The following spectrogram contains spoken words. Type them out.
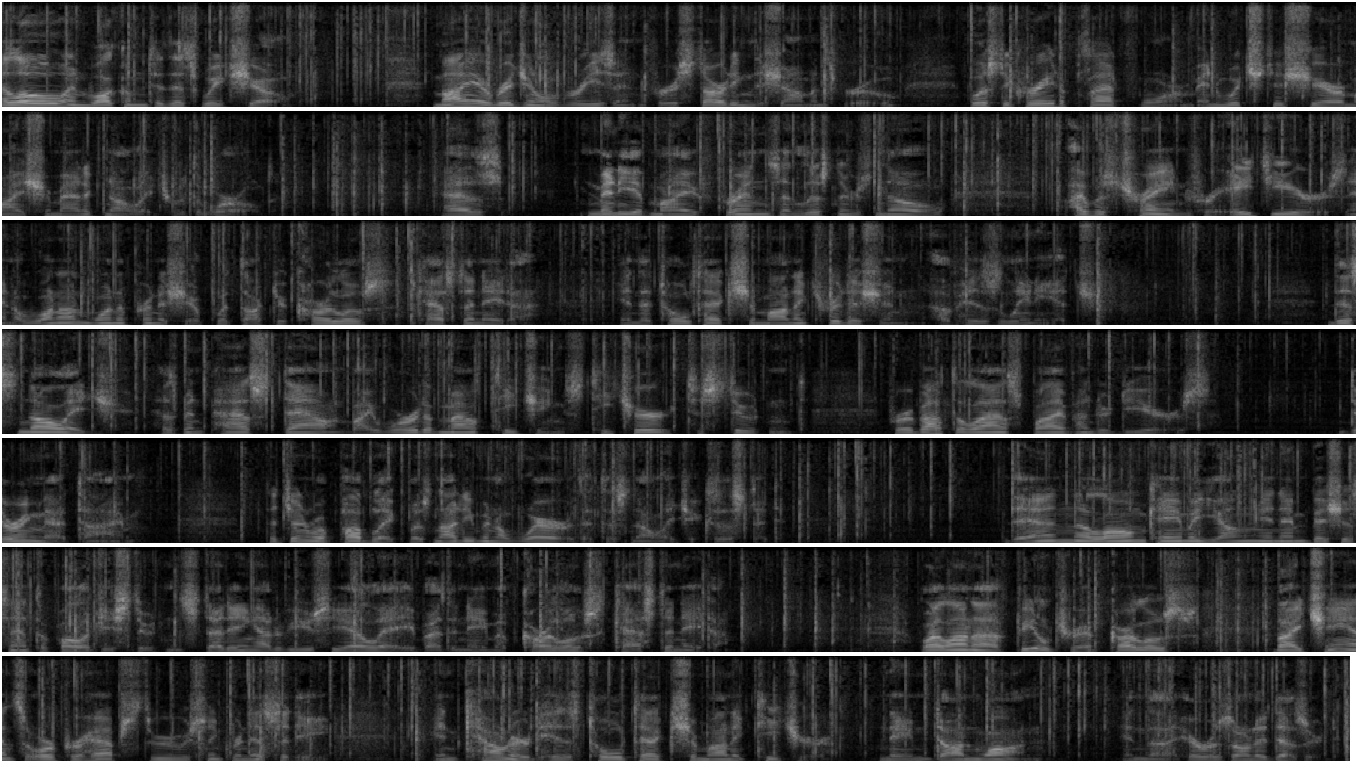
Hello and welcome to this week's show. My original reason for starting the Shaman's Brew was to create a platform in which to share my shamanic knowledge with the world. As many of my friends and listeners know, I was trained for eight years in a one-on-one apprenticeship with Dr. Carlos Castaneda in the Toltec shamanic tradition of his lineage. This knowledge has been passed down by word-of-mouth teachings, teacher to student, for about the last 500 years. During that time, the general public was not even aware that this knowledge existed. Then along came a young and ambitious anthropology student studying out of UCLA by the name of Carlos Castaneda. While on a field trip, Carlos, by chance or perhaps through synchronicity, encountered his Toltec shamanic teacher named Don Juan in the Arizona desert.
